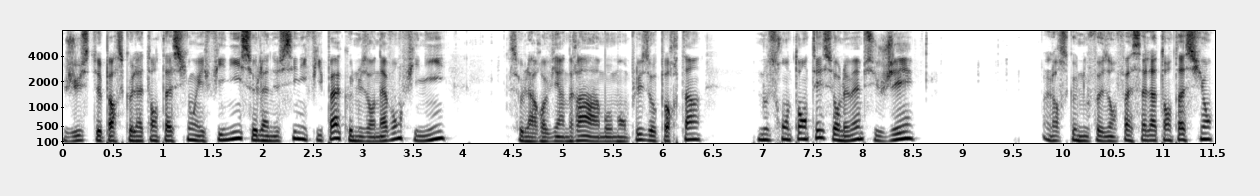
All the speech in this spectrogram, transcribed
Juste parce que la tentation est finie, cela ne signifie pas que nous en avons fini. Cela reviendra à un moment plus opportun nous serons tentés sur le même sujet. Lorsque nous faisons face à la tentation,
